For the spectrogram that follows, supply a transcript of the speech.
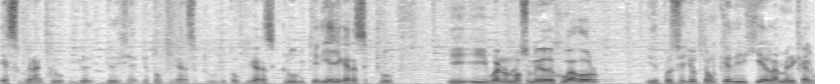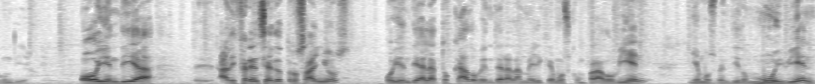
es un gran club. Y yo, yo dije, yo tengo que llegar a ese club, yo tengo que llegar a ese club y quería llegar a ese club. Y, y bueno, no se me dio de jugador y después decía, yo tengo que dirigir al América algún día. Hoy en día, eh, a diferencia de otros años, hoy en día le ha tocado vender al América, hemos comprado bien y hemos vendido muy bien.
